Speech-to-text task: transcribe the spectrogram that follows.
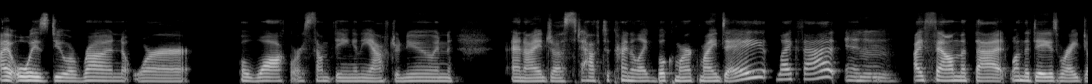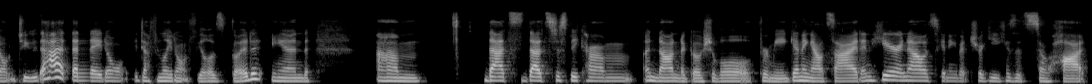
I always do a run or a walk or something in the afternoon and I just have to kind of like bookmark my day like that. And mm. I found that that on the days where I don't do that, that I don't definitely don't feel as good. And um, that's that's just become a non-negotiable for me getting outside and here now it's getting a bit tricky because it's so hot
